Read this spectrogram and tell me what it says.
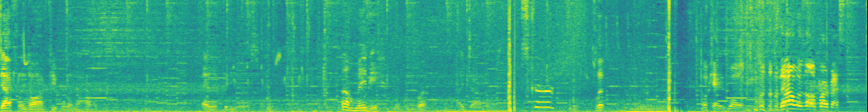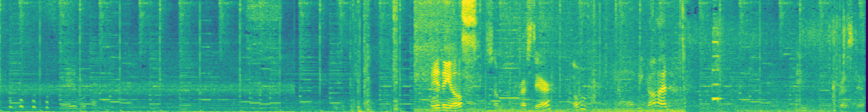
definitely don't have people that know how to edit videos. Well, maybe, but I doubt it. Skirt. Flip. Okay, well, that was on purpose. And we're. Anything else? Some compressed air, Oh, and we'll be gone. compressed air.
